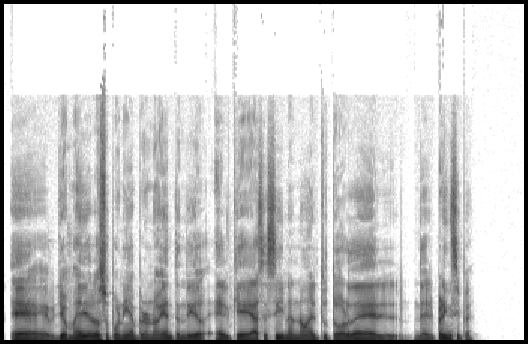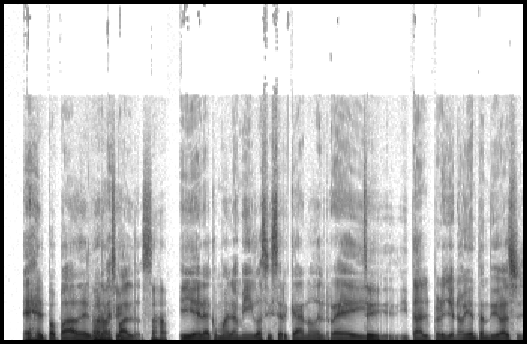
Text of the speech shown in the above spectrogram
Eh, yo medio lo suponía, pero no había entendido. El que asesina, ¿no? El tutor del, del príncipe es el papá del guardaespaldas. Y era como el amigo así cercano del rey y, tal. Pero yo no había entendido eso.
